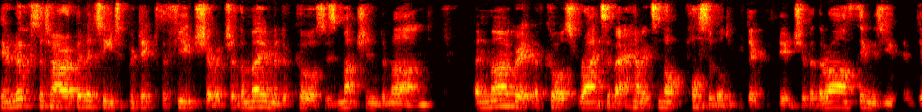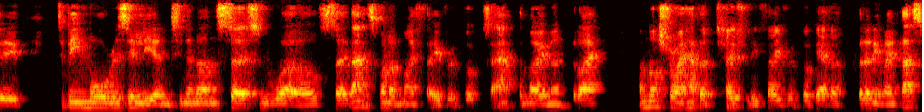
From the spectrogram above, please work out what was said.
who looks at our ability to predict the future, which at the moment, of course, is much in demand. And Margaret, of course, writes about how it's not possible to predict the future, but there are things you can do to be more resilient in an uncertain world. So that's one of my favourite books at the moment. But I, I'm not sure I have a totally favourite book ever. But anyway, that's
